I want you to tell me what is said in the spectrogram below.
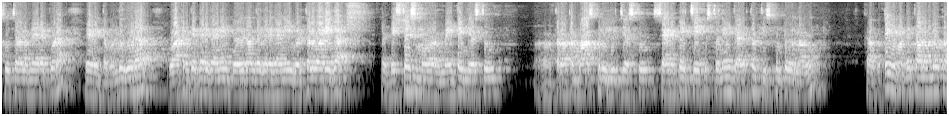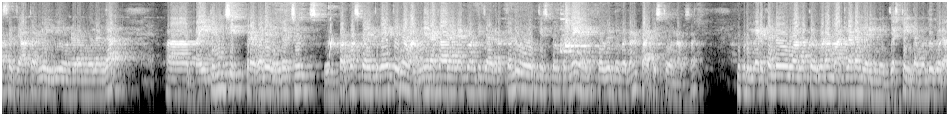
సూచనల మేరకు కూడా మేము ఇంతకుముందు కూడా వాటర్ దగ్గర కానీ భోజనాల దగ్గర కానీ విడతల వారీగా డిస్టెన్స్ మెయింటైన్ చేస్తూ తర్వాత మాస్కులు యూజ్ చేస్తూ శానిటైజ్ చేపిస్తూనే జాగ్రత్తలు తీసుకుంటూ ఉన్నాము. కాకపోతే ఈ మధ్యకాలంలో కాస్త జాతరలు ఇవి ఉండడం మూలంగా బయట నుంచి ప్రబలి ఉండొచ్చు. స్కూల్ పర్పస్ అయితే అయితే మేము అన్ని రకాలైనటువంటి జాగ్రత్తలు తీసుకుంటూనే కోవిడ్ నిబంధనలు పాటిస్తూ ఉన్నాం సార్. ఇప్పుడు మెడికల్ వాళ్ళతో కూడా మాట్లాడడం జరిగింది. జస్ట్ ఇంత ముందు కూడా.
